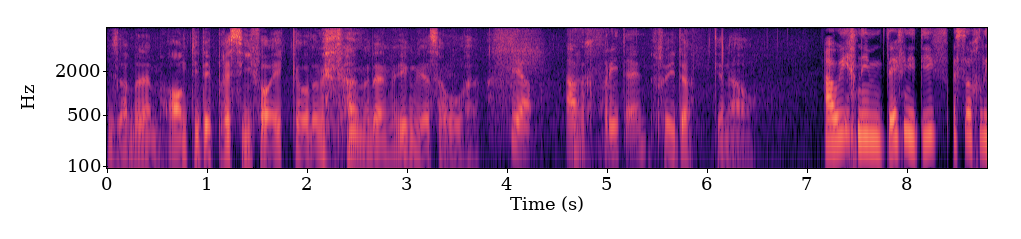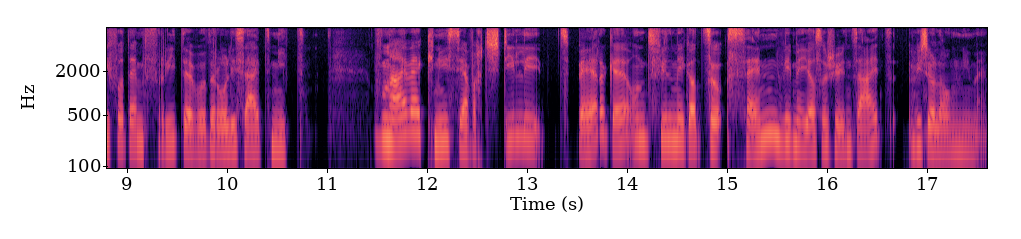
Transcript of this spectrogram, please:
wie sagt man dem, Antidepressiva-Ecke, oder wie sagt man dem, irgendwie so. Ja, einfach Frieden. Frieden, genau. Auch ich nehme definitiv so ein bisschen von dem Frieden, wo der Rolli sagt, mit. Auf dem Heimweg genieße ich einfach die Stille, die Berge und fühle mich gerade so zen, wie man ja so schön sagt, wie schon lange nicht mehr.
